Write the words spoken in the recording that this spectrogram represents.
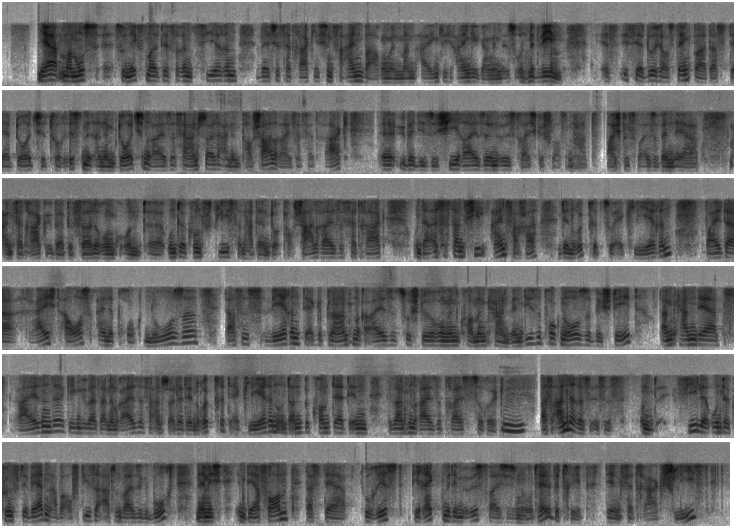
Ja, man muss äh, zunächst mal differenzieren, welche vertraglichen Vereinbarungen man eigentlich eingegangen ist und mit wem. Es ist ja durchaus denkbar, dass der deutsche Tourist mit einem deutschen Reiseveranstalter einen Pauschalreisevertrag äh, über diese Skireise in Österreich geschlossen hat. Beispielsweise, wenn er einen Vertrag über Beförderung und äh, Unterkunft schließt, dann hat er einen Pauschalreisevertrag. Und da ist es dann viel einfacher, den Rücktritt zu erklären, weil da reicht aus eine Prognose, dass es während der geplanten Reise zu Störungen kommen kann. Wenn diese Prognose besteht, dann kann der Reisende gegenüber seinem Reiseveranstalter den Rücktritt erklären und dann bekommt er den gesamten Reisepreis zurück. Mhm. Was anderes ist es, und Viele Unterkünfte werden aber auf diese Art und Weise gebucht, nämlich in der Form, dass der Tourist direkt mit dem österreichischen Hotelbetrieb den Vertrag schließt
